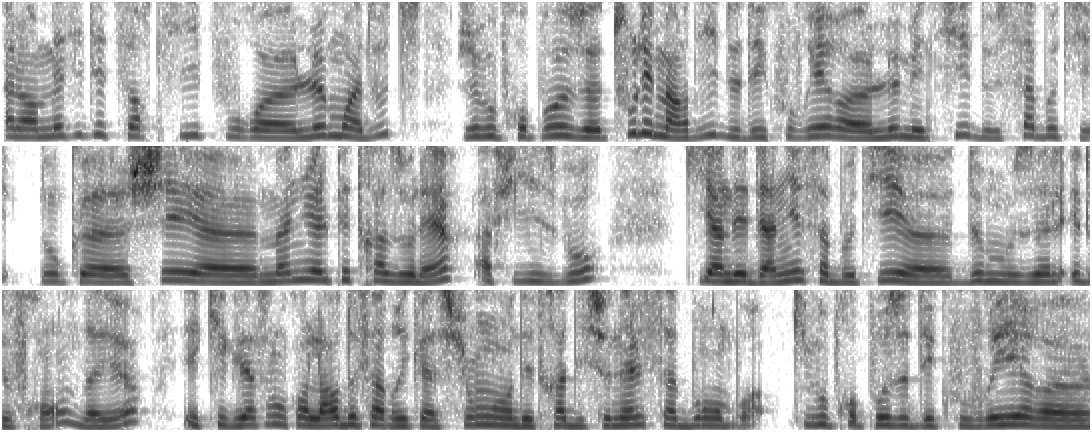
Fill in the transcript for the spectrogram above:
Alors mes idées de sortie pour euh, le mois d'août, je vous propose euh, tous les mardis de découvrir euh, le métier de sabotier. Donc euh, chez euh, Manuel Petrazolaire à Philipsbourg, qui est un des derniers sabotiers euh, de Moselle et de France d'ailleurs, et qui exerce encore l'art de fabrication des traditionnels sabots en bois, qui vous propose de découvrir euh,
